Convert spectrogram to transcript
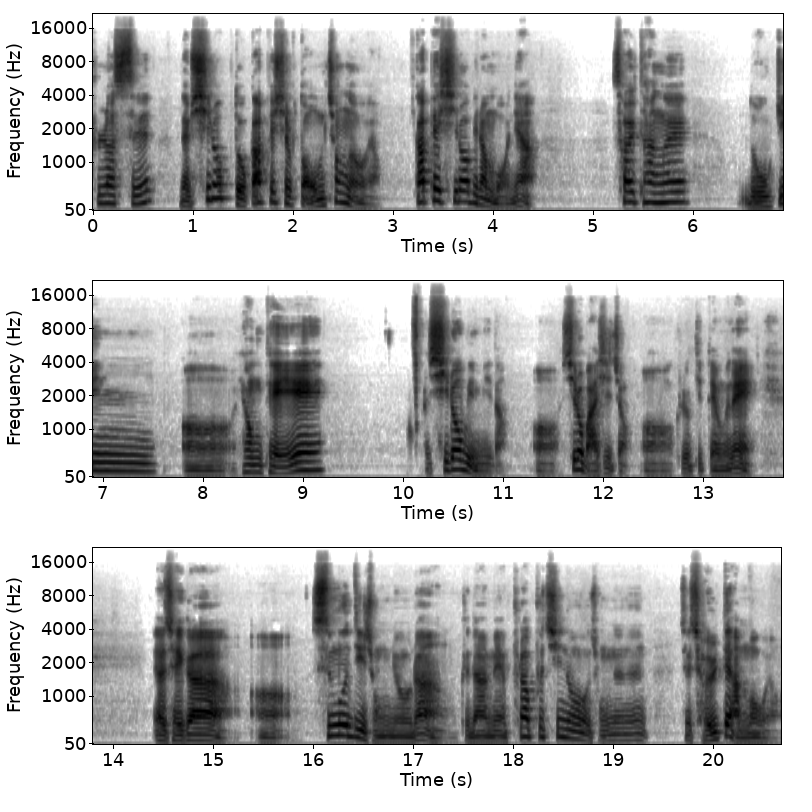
플러스 그다음 시럽도 카페 시럽도 엄청 넣어요. 카페 시럽이란 뭐냐? 설탕을 녹인 어, 형태의 시럽입니다. 어, 시럽 아시죠? 어, 그렇기 때문에 제가 어, 스무디 종류랑 그 다음에 프라푸치노 종류는 제가 절대 안 먹어요.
